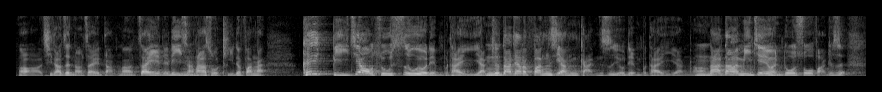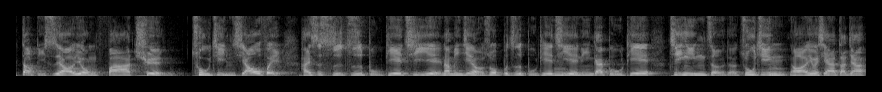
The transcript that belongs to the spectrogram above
啊，其他政党在野党啊，在野的立场，他所提的方案。可以比较出似乎有点不太一样，就大家的方向感是有点不太一样啊。那当然，民间有很多说法，就是到底是要用发券促进消费，还是实质补贴企业？那民间有说，不只是补贴企业，你应该补贴经营者的租金啊、因为现在大家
